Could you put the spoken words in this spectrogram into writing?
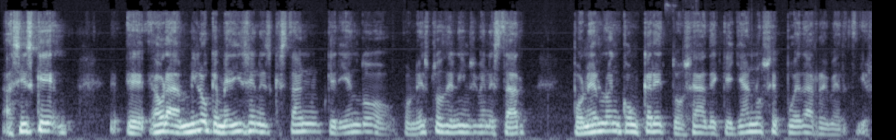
Así es que eh, ahora, a mí lo que me dicen es que están queriendo, con esto del IMSS Bienestar, ponerlo en concreto, o sea, de que ya no se pueda revertir.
